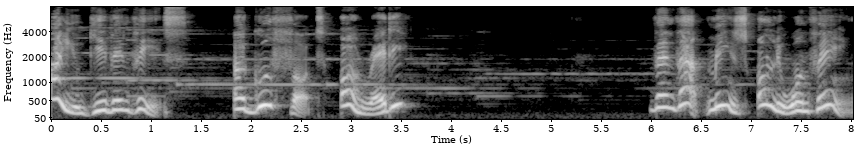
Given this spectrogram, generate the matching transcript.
Are you giving this a good thought already? Then that means only one thing.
